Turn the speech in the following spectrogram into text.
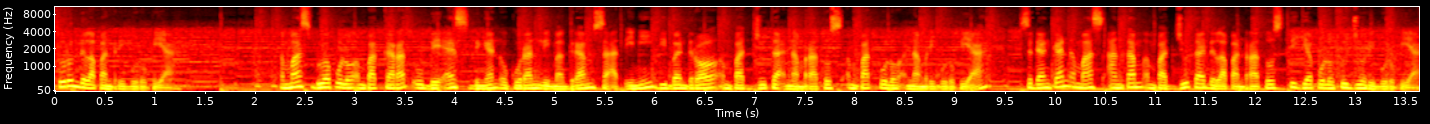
turun Rp8.000. Emas 24 karat UBS dengan ukuran 5 gram saat ini dibanderol Rp4.646.000, sedangkan emas antam Rp4.837.000.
